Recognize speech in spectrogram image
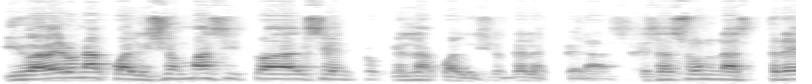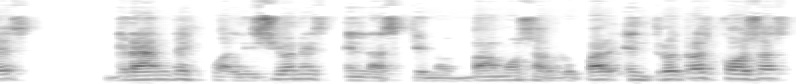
y va a haber una coalición más situada al centro, que es la coalición de la esperanza. Esas son las tres grandes coaliciones en las que nos vamos a agrupar, entre otras cosas,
